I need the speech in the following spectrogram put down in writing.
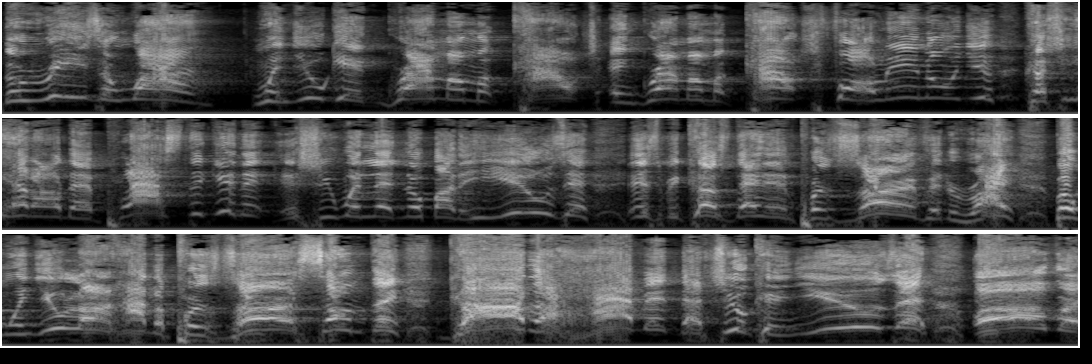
The reason why when you get grandmama couch and grandmama couch fall in on you because she had all that plastic in it and she wouldn't let nobody use it's because they didn't preserve it right. But when you learn how to preserve something, God will have it that you can use it over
